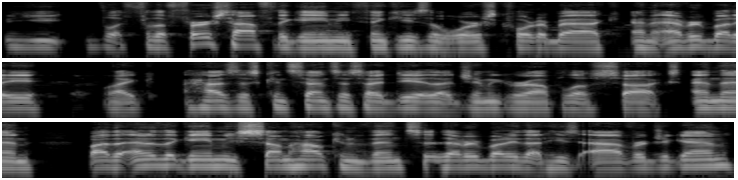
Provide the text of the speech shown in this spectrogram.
you for the first half of the game you think he's the worst quarterback and everybody like has this consensus idea that Jimmy Garoppolo sucks and then by the end of the game he somehow convinces everybody that he's average again.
